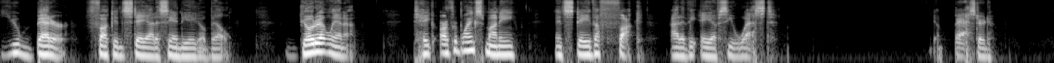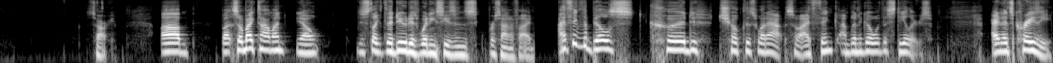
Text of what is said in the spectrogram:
You better fucking stay out of San Diego, Bill. Go to Atlanta. Take Arthur Blank's money and stay the fuck out of the AFC West. You bastard. Sorry. Um, but so Mike Tomlin, you know, just like the dude is winning seasons personified. I think the Bills could choke this one out. So I think I'm going to go with the Steelers. And it's crazy.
